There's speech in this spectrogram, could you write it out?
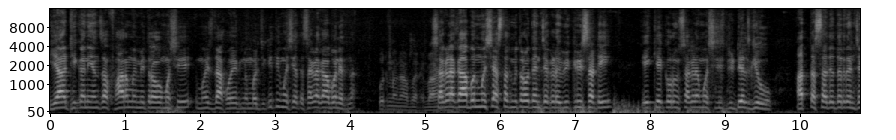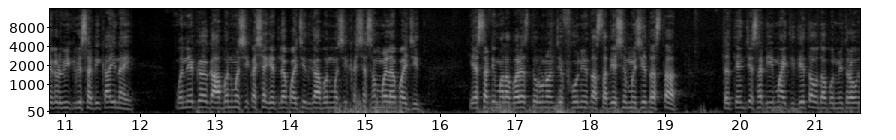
या ठिकाणी यांचा फार्म आहे मित्रांनो म्हशी म्हैस दाखवा एक नंबरची. किती म्हशी आहेत? सगळ्या गाभण आहेत ना? पूर्ण गाभण. सगळ्या गाभण म्हशी असतात मित्रांनो त्यांच्याकडे विक्रीसाठी. एक एक करून सगळ्या म्हशीची डिटेल्स घेऊ. आत्ता सध्या तर त्यांच्याकडे विक्रीसाठी काही नाही. पण एक गाभण म्हशी कशा घेतल्या पाहिजेत गाभण म्हशी कशा सांभाळल्या पाहिजेत यासाठी मला बऱ्याच तरुणांचे फोन येत असतात एस एम येत असतात. तर त्यांच्यासाठी माहिती देत आहोत आपण. मित्रांनो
